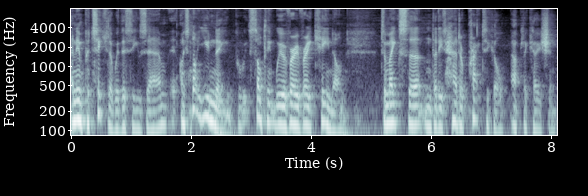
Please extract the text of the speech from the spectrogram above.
And in particular, with this exam, it's not unique, but it's something we were very, very keen on to make certain that it had a practical application.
